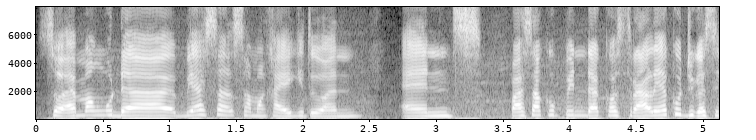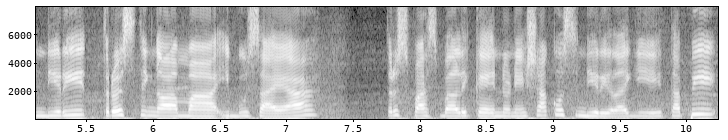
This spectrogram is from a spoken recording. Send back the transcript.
So emang udah biasa sama kayak gituan. And pas aku pindah ke Australia, aku juga sendiri, terus tinggal sama ibu saya. Terus pas balik ke Indonesia aku sendiri lagi. Tapi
